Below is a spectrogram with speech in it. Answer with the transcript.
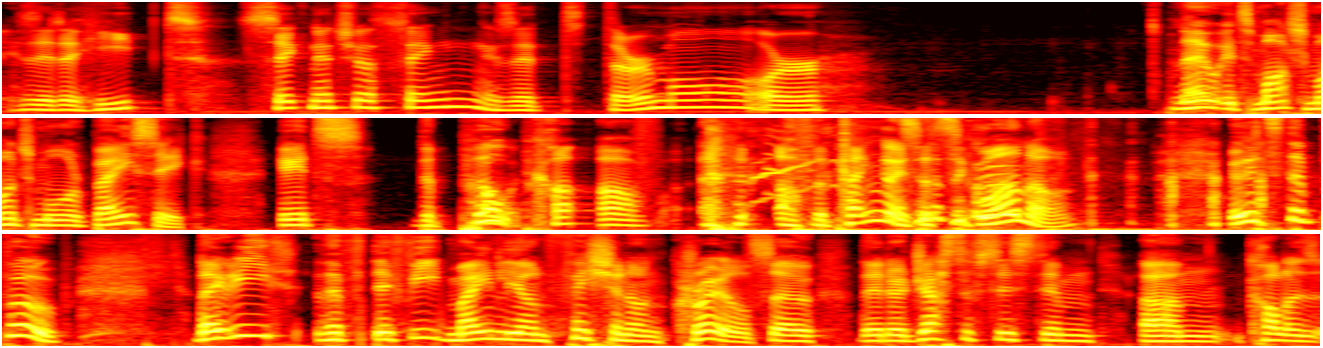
Is it a heat signature thing? Is it thermal or? No, it's much, much more basic. It's the Oh, poop co- of of the penguins. it's the the guano. it's the poop. They eat. They, they feed mainly on fish and on krill. So their digestive system um, colors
